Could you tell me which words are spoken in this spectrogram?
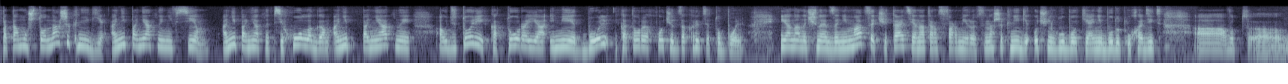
Потому что наши книги, они понятны не всем. Они понятны психологам, они понятны аудитории, которая имеет боль и которая хочет закрыть эту боль. И она начинает заниматься, читать, и она трансформируется. Наши книги очень глубокие, они будут уходить а, вот, а,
